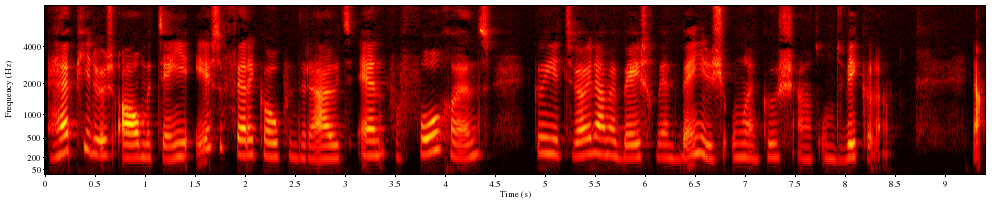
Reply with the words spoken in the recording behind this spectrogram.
heb je dus al meteen je eerste verkopen eruit. En vervolgens kun je, terwijl je daarmee bezig bent, ben je dus je online cursus aan het ontwikkelen. Nou,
